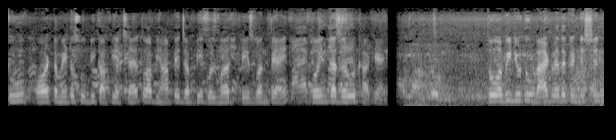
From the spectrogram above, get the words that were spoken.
सूप और टोमेटो सूप भी काफ़ी अच्छा है। तो आप यहाँ पे जब भी गुलमर्ग फ़ेज़ वन पे आए तो इनका ज़रूर खा के आए। तो अभी due to bad weather condition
